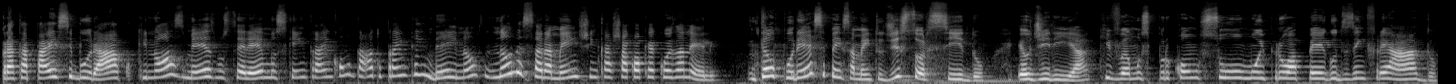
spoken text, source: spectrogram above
para tapar esse buraco que nós mesmos teremos que entrar em contato para entender e não, não necessariamente encaixar qualquer coisa nele. Então, por esse pensamento distorcido, eu diria que vamos para o consumo e para o apego desenfreado.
